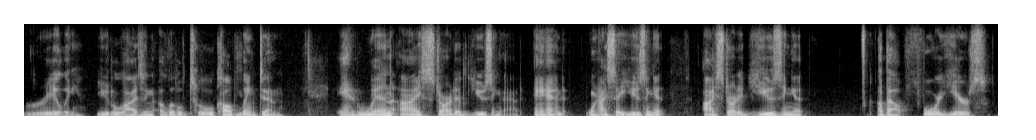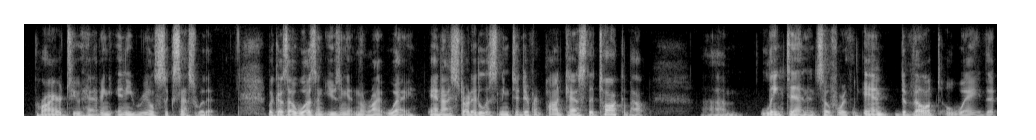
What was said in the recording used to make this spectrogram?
really utilizing a little tool called LinkedIn, and when I started using that, and when I say using it, I started using it about four years prior to having any real success with it because I wasn't using it in the right way. And I started listening to different podcasts that talk about um, LinkedIn and so forth, and developed a way that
